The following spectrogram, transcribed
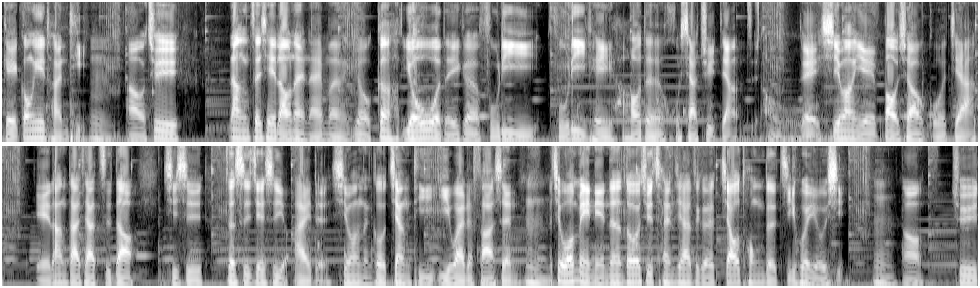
给公益团体，嗯。好去让这些老奶奶们有更优渥的一个福利，福利可以好好的活下去，这样子。哦，对，希望也报效国家，也让大家知道，其实这世界是有爱的，希望能够降低意外的发生。嗯而且我每年呢都会去参加这个交通的集会游行，嗯然后去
